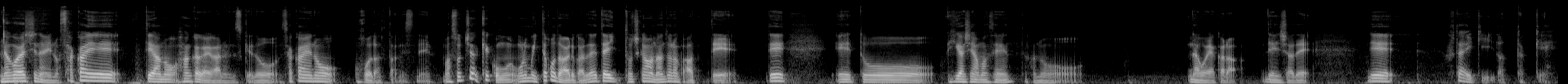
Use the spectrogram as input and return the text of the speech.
名古屋市内の栄ってあの繁華街があるんですけど栄の方だったんですね。まあそっちは結構俺も行ったことあるから大体土地勘はなんとなくあって。でえっ、と東山線あの名古屋から電車で。で2駅だったっけ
